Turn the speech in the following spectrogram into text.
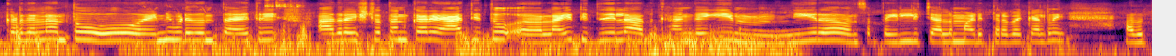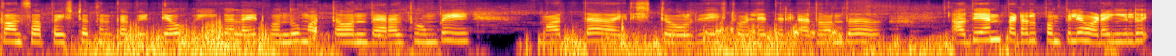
ಈ ಕಡೆದೆಲ್ಲ ಅಂತೂ ಎಣ್ಣೆ ಹೊಡೆದಂತ ರೀ. ಆದ್ರೆ ಇಷ್ಟೋ ತನಕ ಆತಿತ್ತು ಲೈಟ್ ಇದ್ದಿದ್ದಿಲ್ಲ. ಅದಕ್ಕೆ ಹಾಗಾಗಿ ನೀರು ಒಂದು ಸ್ವಲ್ಪ ಇಲ್ಲಿ ಚಾಲು ಮಾಡಿ ತರಬೇಕಲ್ರಿ. ಅದಕ್ಕೆ ಒಂದು ಸ್ವಲ್ಪ ಇಷ್ಟೋ ತನಕ ಬಿಟ್ಟೆವು. ಈಗ ಲೈಟ್ ಬಂದು ಮತ್ತೆ ಒಂದು ಬ್ಯಾರಲ್ ತುಂಬಿ ಮತ್ತು ಇದಿಷ್ಟು ಉಳಿದಿದೆ, ಇಷ್ಟು ಒಳ್ಳೇದು ಅದೊಂದು, ಅದೇನು ಪೆಟ್ರೋಲ್ ಪಂಪಿಲೆ ಹೊಡೆಯಂಗಿಲ್ಲ ರೀ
